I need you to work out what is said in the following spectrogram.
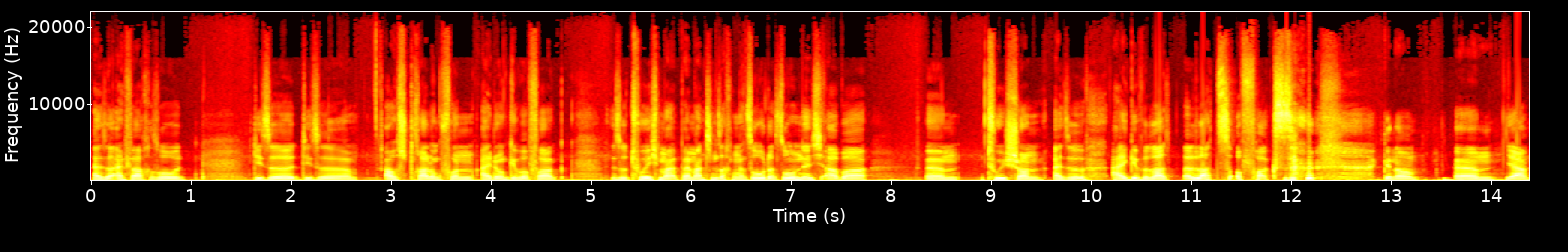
also einfach so diese, diese Ausstrahlung von I don't give a fuck. So tue ich mal bei manchen Sachen so oder so nicht, aber ähm, tue ich schon. Also I give a lot, a lots of fucks. genau. Ähm, ja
